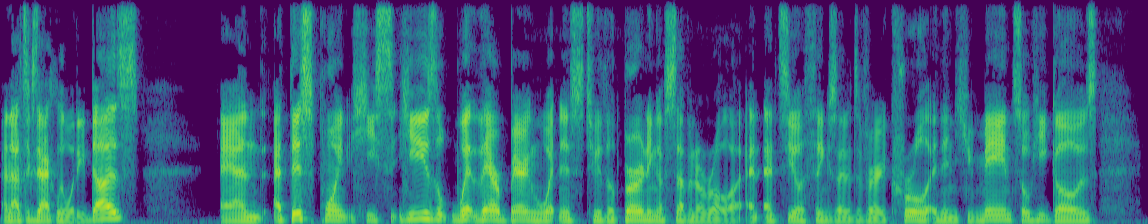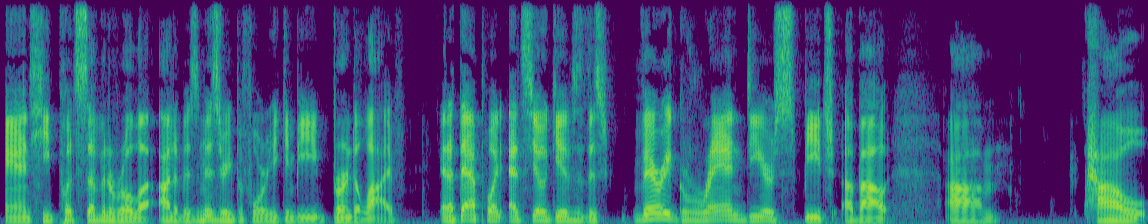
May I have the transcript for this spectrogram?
And that's exactly what he does. And at this point, he's he's there bearing witness to the burning of Savonarola. And Ezio thinks that it's very cruel and inhumane. So he goes and he puts Savonarola out of his misery before he can be burned alive. And at that point, Ezio gives this very grandeur speech about um, how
